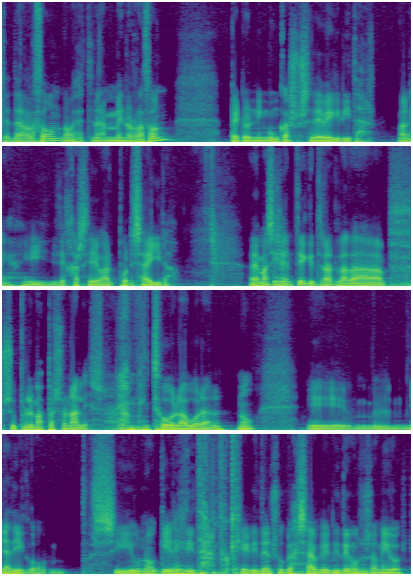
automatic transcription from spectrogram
tendrás razón, a veces tendrás menos razón, pero en ningún caso se debe gritar ¿vale? y dejarse llevar por esa ira. Además hay gente que traslada sus problemas personales al ámbito laboral, ¿no? Eh, ya digo, pues, si uno quiere gritar, pues que grite en su casa o que grite con sus amigos,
